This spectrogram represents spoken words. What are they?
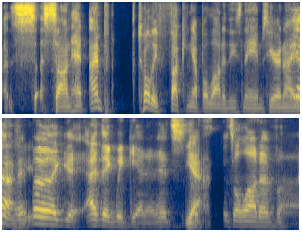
uh, Sonhead. I'm p- totally fucking up a lot of these names here, and I yeah, like, I think we get it. It's Yeah. it's, it's a lot of. uh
